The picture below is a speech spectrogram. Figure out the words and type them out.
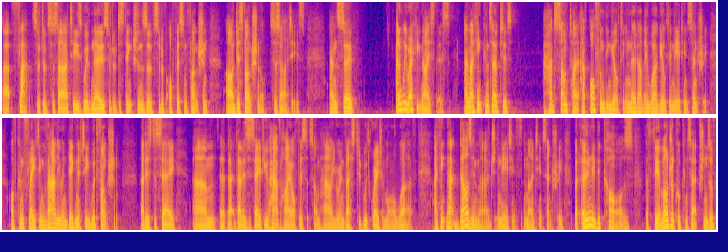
uh, flat sort of societies with no sort of distinctions of sort of office and function are dysfunctional societies. And so, and we recognize this. And I think conservatives have sometimes, have often been guilty, and no doubt they were guilty in the 18th century, of conflating value and dignity with function. That is to say, um, that, that is to say, if you have high office, somehow you're invested with greater moral worth. I think that does emerge in the 18th and 19th century, but only because the theological conceptions of,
